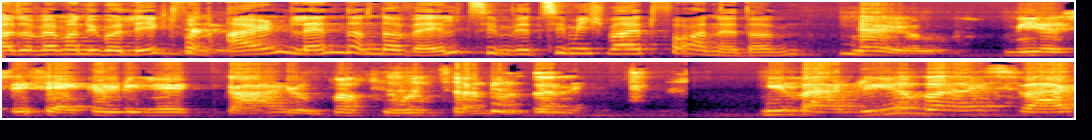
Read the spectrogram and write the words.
Also wenn man überlegt, von allen Ländern der Welt sind wir ziemlich weit vorne dann. Naja, mir ist es eigentlich egal, ob wir vorne sind oder nicht. Mir war lieber, es war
